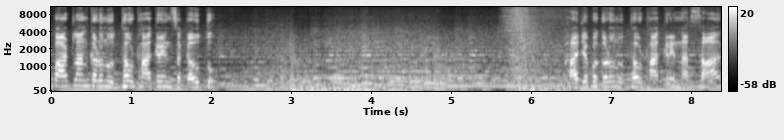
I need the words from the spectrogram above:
पाटलांकडून उद्धव ठाकरेंचं कौतुक. भाजपकडून उद्धव ठाकरेंना साथ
